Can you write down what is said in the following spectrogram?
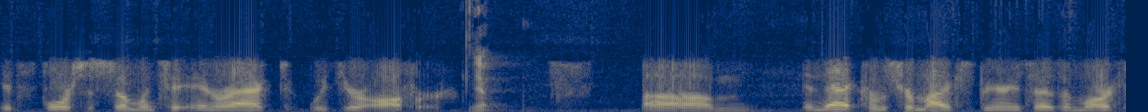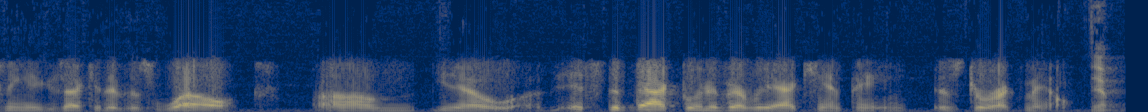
It forces someone to interact with your offer. Yep. Um, and that comes from my experience as a marketing executive as well. Um, you know, it's the backbone of every ad campaign is direct mail. Yep.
